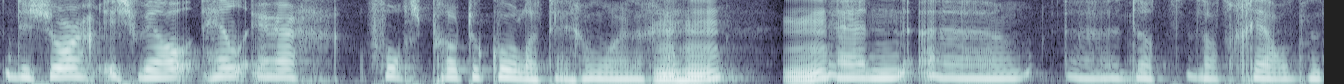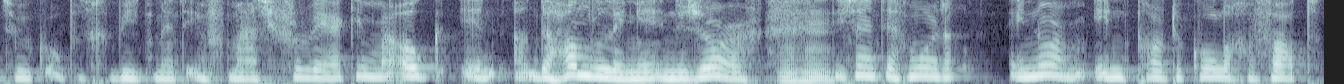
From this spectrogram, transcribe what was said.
de zorg is wel heel erg volgens protocollen tegenwoordig. Mm -hmm. Mm. En uh, uh, dat, dat geldt natuurlijk op het gebied met informatieverwerking, maar ook in de handelingen in de zorg. Mm -hmm. Die zijn tegenwoordig enorm in protocollen gevat,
